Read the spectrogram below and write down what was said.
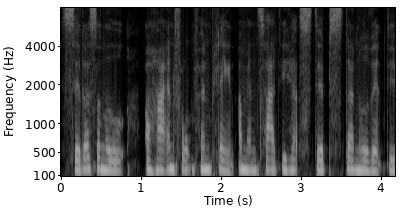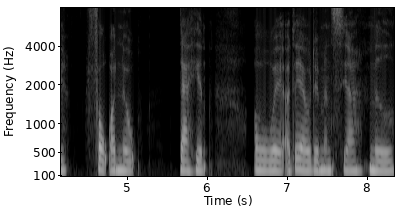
sætter sig ned og har en form for en plan, og man tager de her steps, der er nødvendige for at nå derhen. Og, øh, og det er jo det, man siger med,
